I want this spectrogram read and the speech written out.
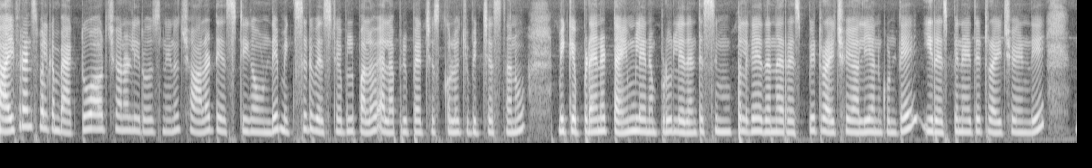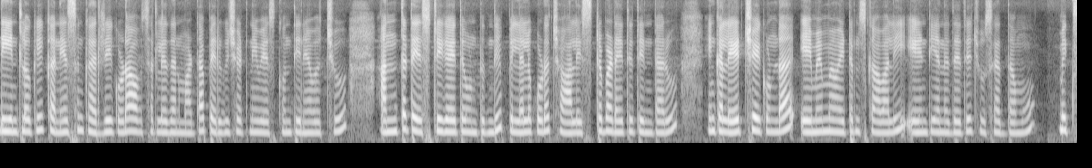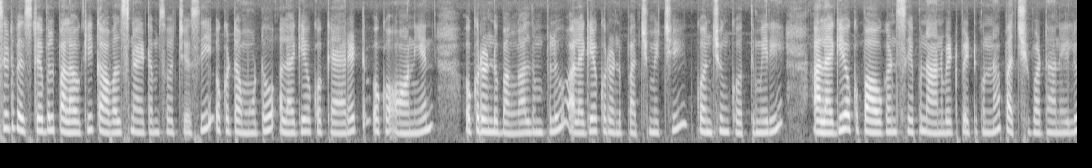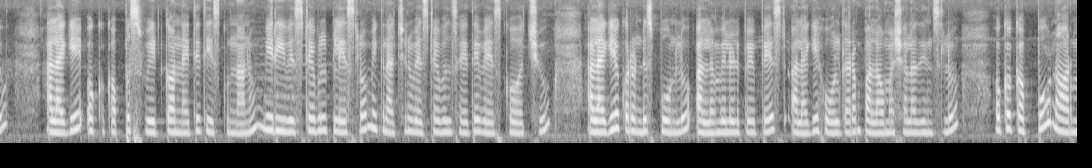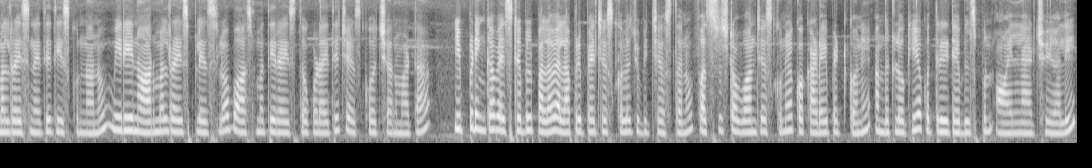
Hi friends welcome back to our channel ఈరోజు నేను చాలా టేస్టీగా ఉండే మిక్స్డ్ వెజిటేబుల్ పలావ్ ఎలా ప్రిపేర్ చేసుకోవాలో చూపించేస్తాను. మీకు ఎప్పుడైనా టైం లేనప్పుడు లేదంటే సింపుల్గా ఏదైనా రెసిపీ ట్రై చేయాలి అనుకుంటే ఈ రెసిపీని అయితే ట్రై చేయండి. దీంట్లోకి కనీసం కర్రీ కూడా అవసరం లేదనమాట పెరుగు చట్నీ వేసుకొని తినేవచ్చు. అంత టేస్టీగా అయితే ఉంటుంది. పిల్లలు కూడా చాలా ఇష్టపడి అయితే తింటారు. ఇంకా లేట్ చేయకుండా ఏమేమి ఐటమ్స్ కావాలి ఏంటి అనేది అయితే చూసేద్దాము. మిక్స్డ్ వెజిటేబుల్ పలావ్కి కావాల్సిన ఐటమ్స్ వచ్చేసి ఒక టమోటో అలాగే ఒక క్యారెట్ ఒక ఆనియన్ ఒక రెండు బంగాళదుంపలు అలాగే ఒక రెండు పచ్చిమిర్చి కొంచెం కొత్తిమీర అలాగే ఒక పావు గంట సేపు నానబెట్టి పెట్టుకున్న పచ్చి బఠానీలు అలాగే ఒక కప్పు స్వీట్ కార్న్ అయితే తీసుకున్నాను. మీరు ఈ వెజిటేబుల్ ప్లేస్లో మీకు నచ్చిన వెజిటేబుల్స్ అయితే వేసుకోవచ్చు. అలాగే ఒక రెండు స్పూన్లు అల్లం వెల్లుల్లిపాయ పేస్ట్ అలాగే హోల్ గరం పలావ్ మసాలా దినుసులు ఒక కప్పు నార్మల్ రైస్ని అయితే తీసుకున్నాను. మీరు ఈ నార్మల్ రైస్ ప్లేస్లో బాస్మతి రైస్తో కూడా అయితే చేసుకోవచ్చు అనమాట ఇప్పుడు ఇంకా వెజిటేబుల్ పలావ్ ఎలా ప్రిపేర్ చేసుకోవాలో చూపించేస్తాను. ఫస్ట్ స్టవ్ ఆన్ చేసుకుని ఒక కడాయి పెట్టుకొని అందులోకి ఒక త్రీ టేబుల్ స్పూన్ ఆయిల్ని యాడ్ చేయాలి.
